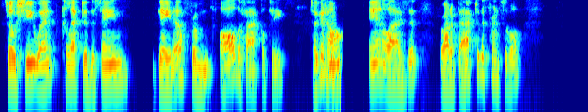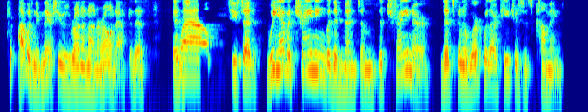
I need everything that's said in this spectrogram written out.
So she went, collected the same data from all the faculty, took it mm-hmm. home, analyzed it, brought it back to the principal. I wasn't even there. She was running on her own after this. And wow. She, said, We have a training with Edmentum. The trainer that's going to work with our teachers is coming.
